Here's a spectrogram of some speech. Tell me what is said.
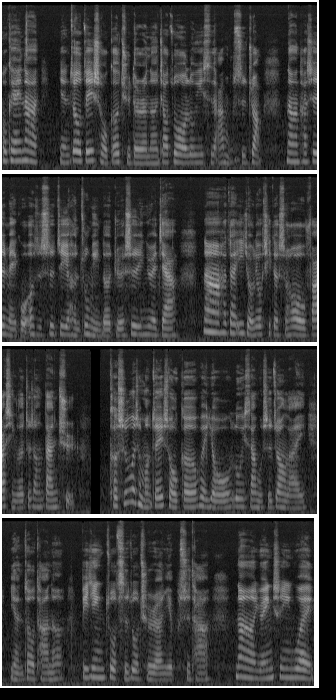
OK，那。演奏这一首歌曲的人呢，叫做路易斯·阿姆斯壮。那他是美国二十世纪很著名的爵士音乐家。那他在一九六七的时候发行了这张单曲。可是为什么这一首歌会由路易斯·阿姆斯壮来演奏它呢？毕竟作词作曲人也不是他。那原因是因为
